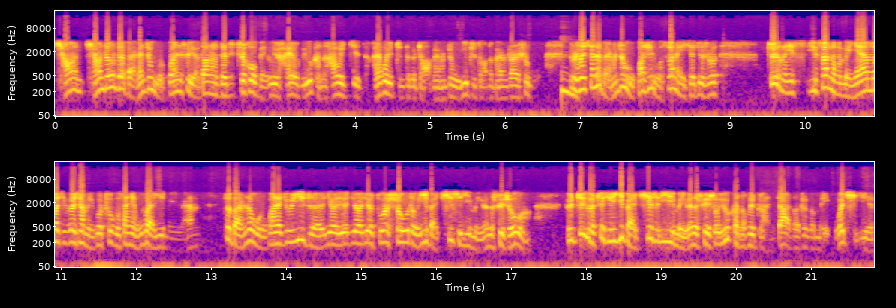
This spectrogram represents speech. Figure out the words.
强强征这百分之五关税啊，当然它之后每个月还有有可能还会记还会这个涨百分之五，一直涨到百分之二十五。就是说，现在百分之五关税，我算了一下，就是说这样的一一算的话，每年墨西哥向美国出口三千五百亿美元，这百分之五的关税就一直要要要要多收这个一百七十亿美元的税收啊。所以这个这些一百七十亿美元的税收有可能会转嫁到这个美国企业，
